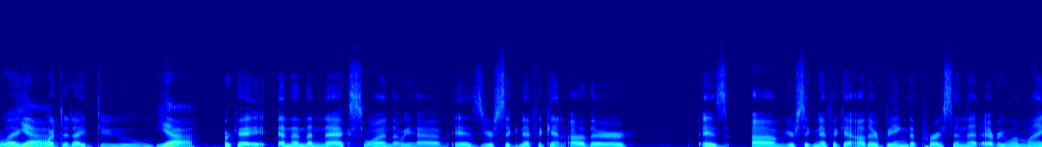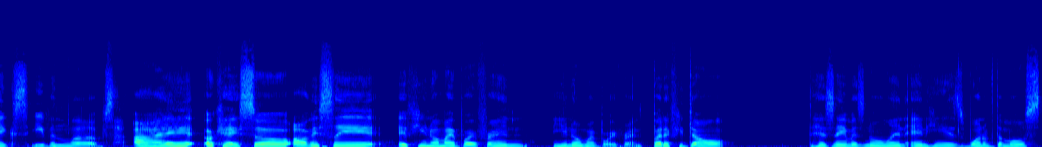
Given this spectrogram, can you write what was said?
Like, Yeah. what did I do? Yeah. Okay, and then the next one that we have is your significant other is um your significant other being the person that everyone likes, even loves. I okay, so obviously if you know my boyfriend, you know my boyfriend. But if you don't, his name is Nolan and he is one of the most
